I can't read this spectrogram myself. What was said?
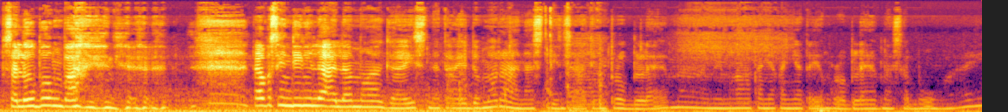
salubong ba? Tapos hindi nila alam mga guys na tayo dumaranas din sa ating problema. May mga kanya-kanya tayong problema sa buhay.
